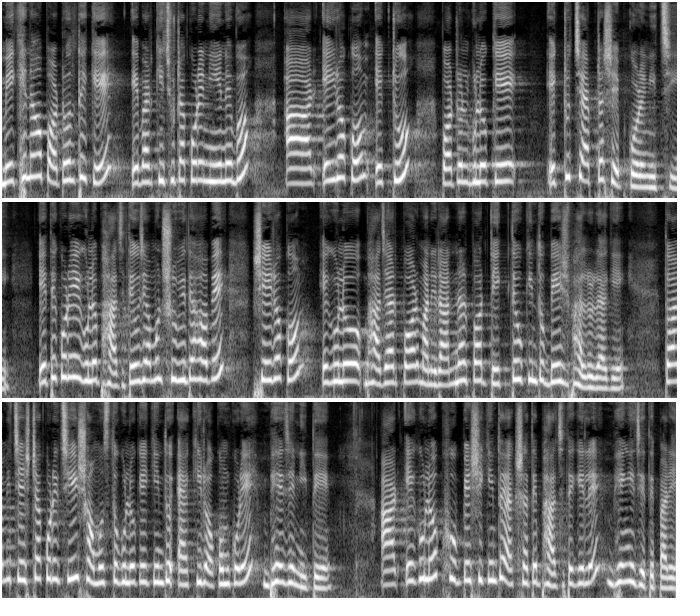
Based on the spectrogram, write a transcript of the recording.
মেখে নেওয়া পটল থেকে এবার কিছুটা করে নিয়ে নেব। আর এই রকম একটু পটলগুলোকে একটু চ্যাপটা শেপ করে নিচ্ছি। এতে করে এগুলো ভাজতেও যেমন সুবিধা হবে, সেই রকম এগুলো ভাজার পর মানে রান্নার পর দেখতেও কিন্তু বেশ ভালো লাগে। তো আমি চেষ্টা করেছি সমস্তগুলোকে কিন্তু একই রকম করে ভেজে নিতে। আর এগুলো খুব বেশি কিন্তু একসাথে ভাজতে গেলে ভেঙে যেতে পারে।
